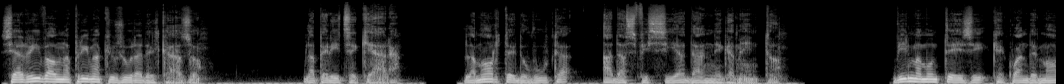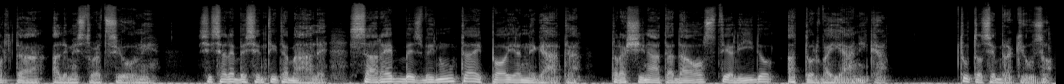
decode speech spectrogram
Si arriva a una prima chiusura del caso. La perizia è chiara. La morte è dovuta ad asfissia da annegamento. Vilma Montesi, che quando è morta alle mestruazioni, si sarebbe sentita male, sarebbe svenuta e poi annegata, trascinata da Ostia Lido a Torvaianica. Tutto sembra chiuso,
